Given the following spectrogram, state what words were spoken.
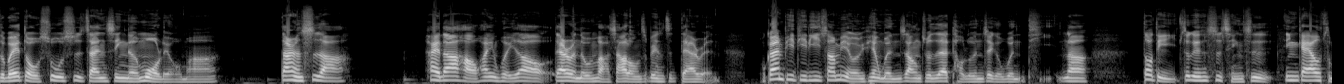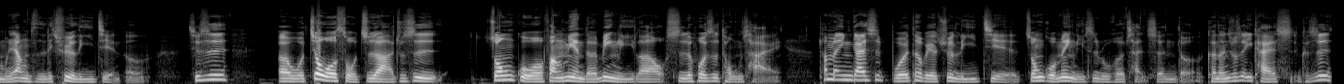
紫微斗数是占星的末流吗？当然是啊。嗨，大家好，欢迎回到 Darren 的文法沙龙，这边是 Darren。我看 PTT 上面有一篇文章，就是在讨论这个问题。那到底这件事情是应该要怎么样子去理解呢？其实，呃，我就我所知啊，就是中国方面的命理老师或是同才，他们应该是不会特别去理解中国命理是如何产生的，可能就是一开始。可是，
